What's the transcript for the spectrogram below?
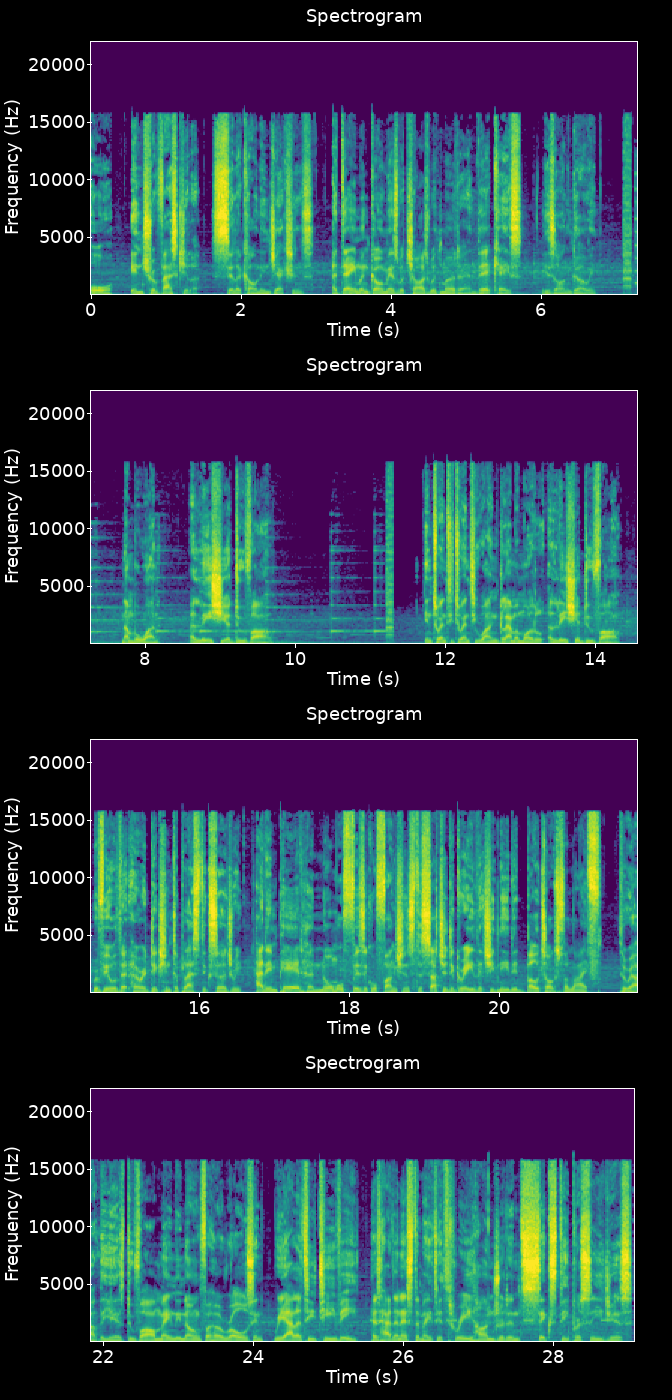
or intravascular silicone injections. Adame and Gomez were charged with murder and their case is ongoing. Number 1. Alicia Douvall In 2021, glamour model Alicia Douvall revealed that her addiction to plastic surgery had impaired her normal physical functions to such a degree that she needed Botox for life. Throughout the years, Douvall, mainly known for her roles in reality TV, has had an estimated 360 procedures.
